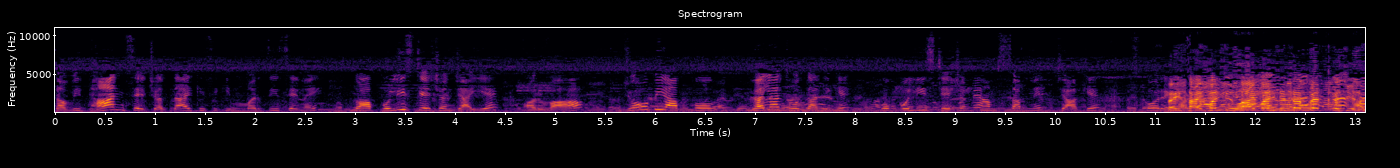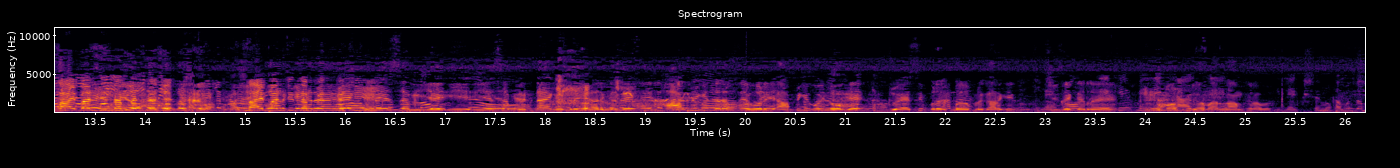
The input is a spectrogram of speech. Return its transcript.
संविधान से चलता है किसी की मर्ज़ी से नहीं। तो आप पुलिस स्टेशन जाइए और वहाँ जो भी आपको गलत होता दिखे वो पुलिस स्टेशन में हम सबने जाके उसको ये सब ये ये, ये सब घटनाएँ घट रही है हरकतें आप ही की तरफ़ से हो रही है आप ही के कोई लोग हैं जो ऐसी प्रकार की चीज़ें कर रहे हैं और फिर हमारा नाम खराब है। इलेक्शन कमीशन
